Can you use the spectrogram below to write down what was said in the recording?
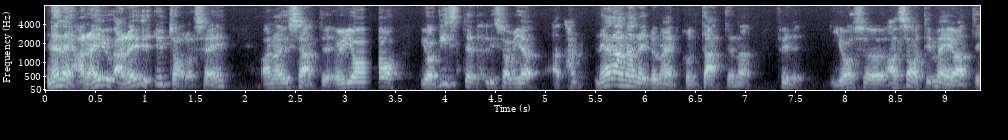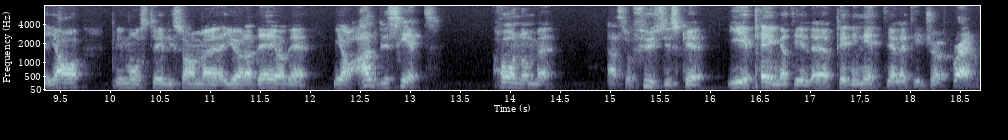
Nej, nej, han har ju, han har ju uttalat sig. Han har ju sagt det. Och jag, jag visste liksom, jag, han, när han hade de här kontakterna. För jag, så, han sa till mig att ja, vi måste liksom uh, göra det och det. Men jag har aldrig sett honom, uh, alltså fysiskt, uh, ge pengar till Peninetti eller till George Graham.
